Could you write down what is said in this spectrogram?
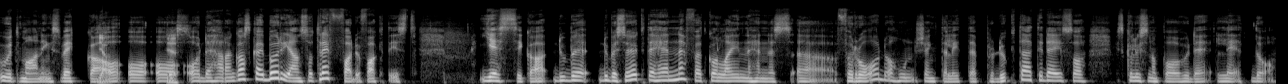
utmaningsvecka ja. och, och, och, yes. och det här, ganska i början så träffade du faktiskt Jessica, du, be, du besökte henne för att kolla in hennes uh, förråd och hon skänkte lite produkter till dig så vi ska lyssna på hur det lät då.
